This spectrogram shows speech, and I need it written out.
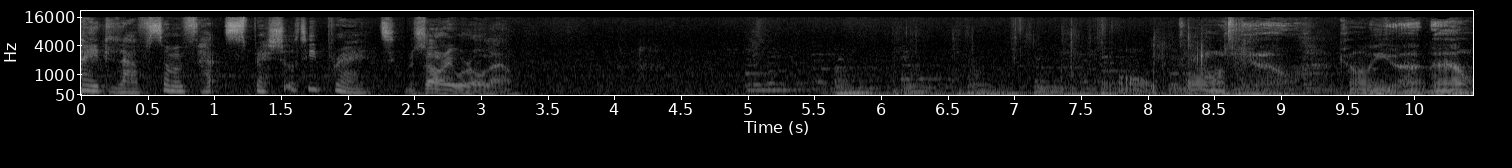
I'd love some of that specialty bread. I'm sorry we're all out. Oh, bloody hell. Can't eat that now.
